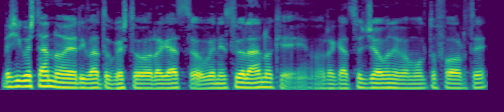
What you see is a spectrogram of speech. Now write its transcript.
Beh sì, quest'anno è arrivato questo ragazzo venezuelano che è un ragazzo giovane, va molto forte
